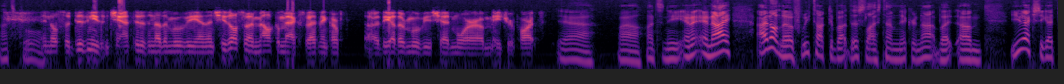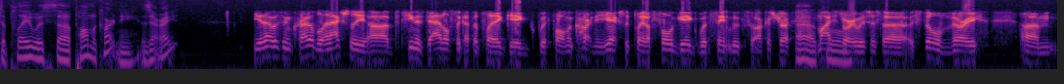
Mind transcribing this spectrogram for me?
That's cool. And also Disney's Enchanted is another movie, and then she's also in Malcolm X. But I think are uh, the other movies she had more uh, major parts. Yeah. Wow, that's neat. And and I I don't know if we talked about this last time, Nick, or not, but um, you actually got to play with uh, Paul McCartney. Is that right? Yeah, that was incredible. And actually, uh, Bettina's dad also got to play a gig with Paul McCartney. He actually played a full gig with St. Luke's Orchestra. Oh, My cool. story was just uh, still very um,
